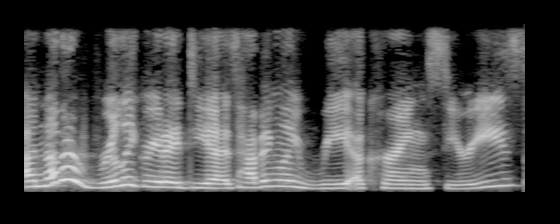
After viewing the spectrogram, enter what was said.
Another really great idea is having like reoccurring series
